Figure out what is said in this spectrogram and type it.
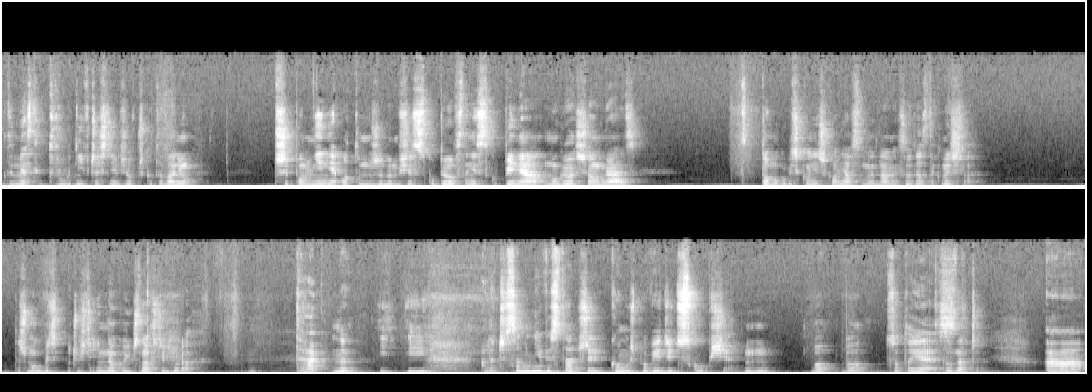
gdybym ja z tych dwóch dni wcześniej wziął w przygotowaniu przypomnienie o tym, żebym się skupiał, bo w stanie skupienia mogę osiągać, to mogło być koniec konia w sumie dla mnie, sobie teraz tak myślę. Też mogą być oczywiście inne okoliczności w górach. Tak, no i, i... Ale czasami nie wystarczy komuś powiedzieć skup się, Mhm. bo, bo co to jest? To znaczy? A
